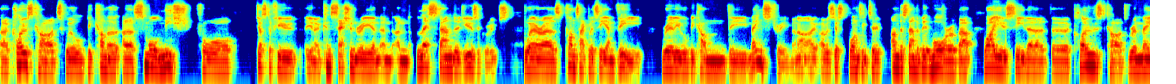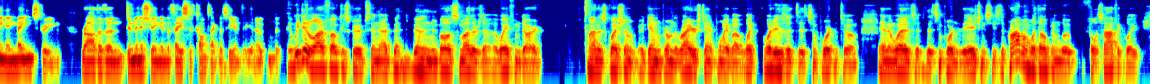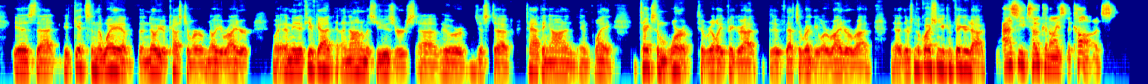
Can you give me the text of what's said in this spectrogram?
uh, closed cards will become a, a, small niche for just a few, you know, concessionary and, and, and less standard user groups, whereas contactless EMV really will become the mainstream. And I, I, was just wanting to understand a bit more about why you see the, the closed cards remaining mainstream rather than diminishing in the face of contactless EMV and open loop. We did a lot of focus groups, and I've been, been involved some others uh, away from Dart on this question again from the writer standpoint about what what is it that's important to them and then what is it that's important to the agencies the problem with open loop philosophically is that it gets in the way of the know your customer know your writer i mean if you've got anonymous users uh, who are just uh, tapping on and, and playing. It takes some work to really figure out if that's a regular writer rod. Uh, there's no question you can figure it out. As you tokenize the cards,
